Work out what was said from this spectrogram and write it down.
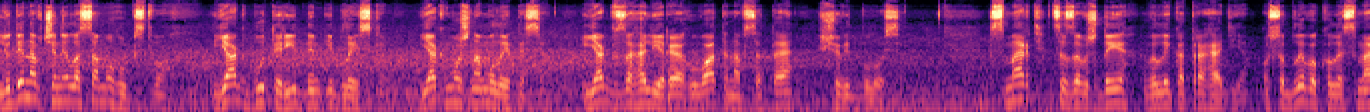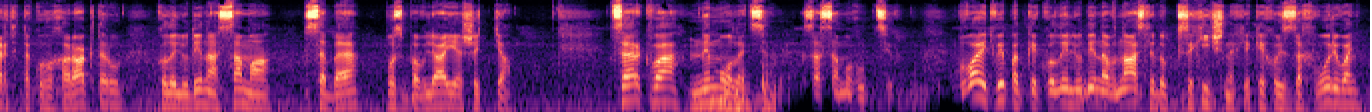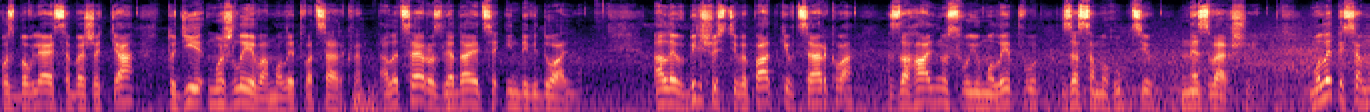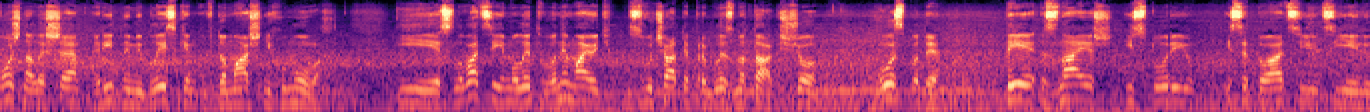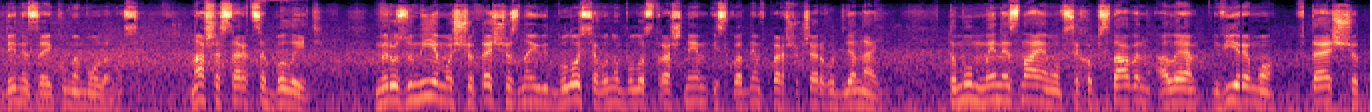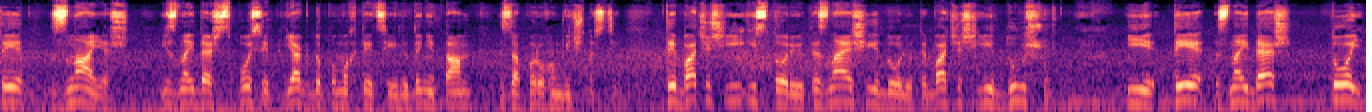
Людина вчинила самогубство. Як бути рідним і близьким? Як можна молитися? І як взагалі реагувати на все те, що відбулося? Смерть це завжди велика трагедія, особливо коли смерть такого характеру, коли людина сама себе позбавляє життя. Церква не молиться за самогубців. Бувають випадки, коли людина внаслідок психічних якихось захворювань позбавляє себе життя, тоді можлива молитва церкви, але це розглядається індивідуально. Але в більшості випадків церква загальну свою молитву за самогубців не звершує. Молитися можна лише рідним і близьким в домашніх умовах. І слова цієї молитви вони мають звучати приблизно так, що Господи, ти знаєш історію і ситуацію цієї людини, за яку ми молимося. Наше серце болить. Ми розуміємо, що те, що з нею відбулося, воно було страшним і складним в першу чергу для неї. Тому ми не знаємо всіх обставин, але віримо в те, що ти знаєш і знайдеш спосіб, як допомогти цій людині там за порогом вічності. Ти бачиш її історію, ти знаєш її долю, ти бачиш її душу, і ти знайдеш той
